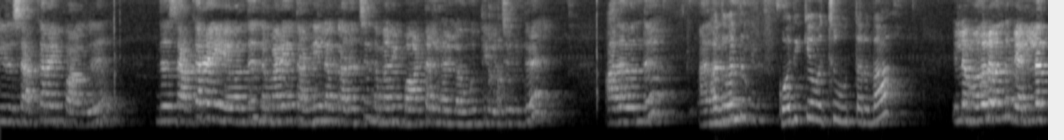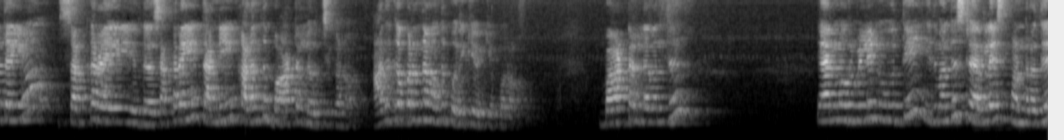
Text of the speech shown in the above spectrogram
இது சர்க்கரை பாகு. இந்த சர்க்கரையை வந்து இந்த மாதிரி தண்ணியில் கரைச்சி இந்த மாதிரி பாட்டில்களில் ஊற்றி வச்சுக்கிட்டு அதை வந்து அது வந்து கொதிக்க வச்சு ஊத்துறதா? இல்லை முதல்ல வந்து வெள்ளத்தையும் சர்க்கரை இந்த சர்க்கரையும் தண்ணியும் கலந்து பாட்டிலில் வச்சுக்கணும். அதுக்கப்புறம் தான் வந்து கொதிக்க வைக்க போகிறோம் பாட்டிலில் வந்து இரநூறு மில்லி ஊற்றி இது வந்து ஸ்டெர்லைஸ் பண்ணுறது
